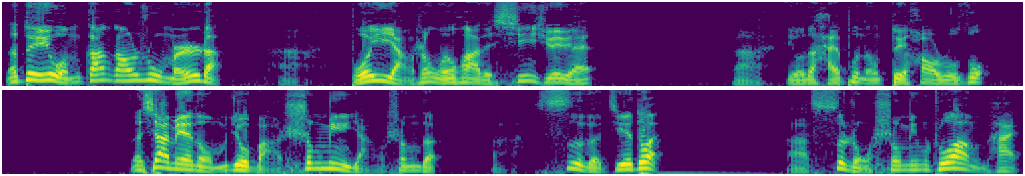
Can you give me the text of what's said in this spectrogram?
那对于我们刚刚入门的啊，博弈养生文化的新学员啊，有的还不能对号入座。那下面呢，我们就把生命养生的啊四个阶段。啊，四种生命状态，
